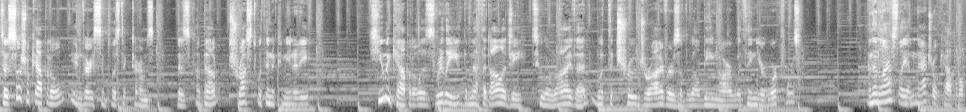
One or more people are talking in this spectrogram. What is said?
So, social capital, in very simplistic terms, is about trust within a community. Human capital is really the methodology to arrive at what the true drivers of well being are within your workforce. And then, lastly, a natural capital.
